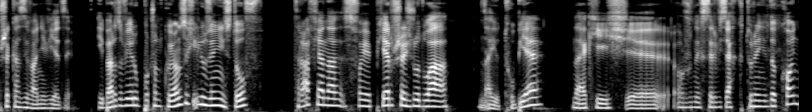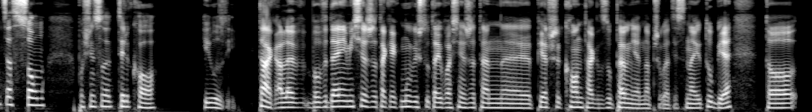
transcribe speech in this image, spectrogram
przekazywanie wiedzy. I bardzo wielu początkujących iluzjonistów trafia na swoje pierwsze źródła na YouTubie, na jakichś e, różnych serwisach, które nie do końca są poświęcone tylko iluzji. Tak, ale bo wydaje mi się, że tak jak mówisz tutaj właśnie, że ten e, pierwszy kontakt zupełnie na przykład jest na YouTubie, to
